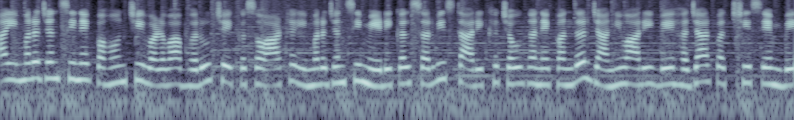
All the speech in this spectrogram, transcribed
આ ઇમરજન્સીને પહોંચી વળવા ભરૂચ એકસો આઠ ઇમરજન્સી મેડિકલ સર્વિસ તારીખ ચૌદ અને પંદર જાન્યુઆરી બે હજાર પચીસ એમ બે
